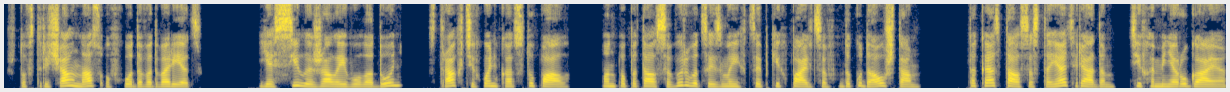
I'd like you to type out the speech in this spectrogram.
что встречал нас у входа во дворец. Я с силой жала его ладонь, страх тихонько отступал. Он попытался вырваться из моих цепких пальцев, да куда уж там так и остался стоять рядом, тихо меня ругая.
